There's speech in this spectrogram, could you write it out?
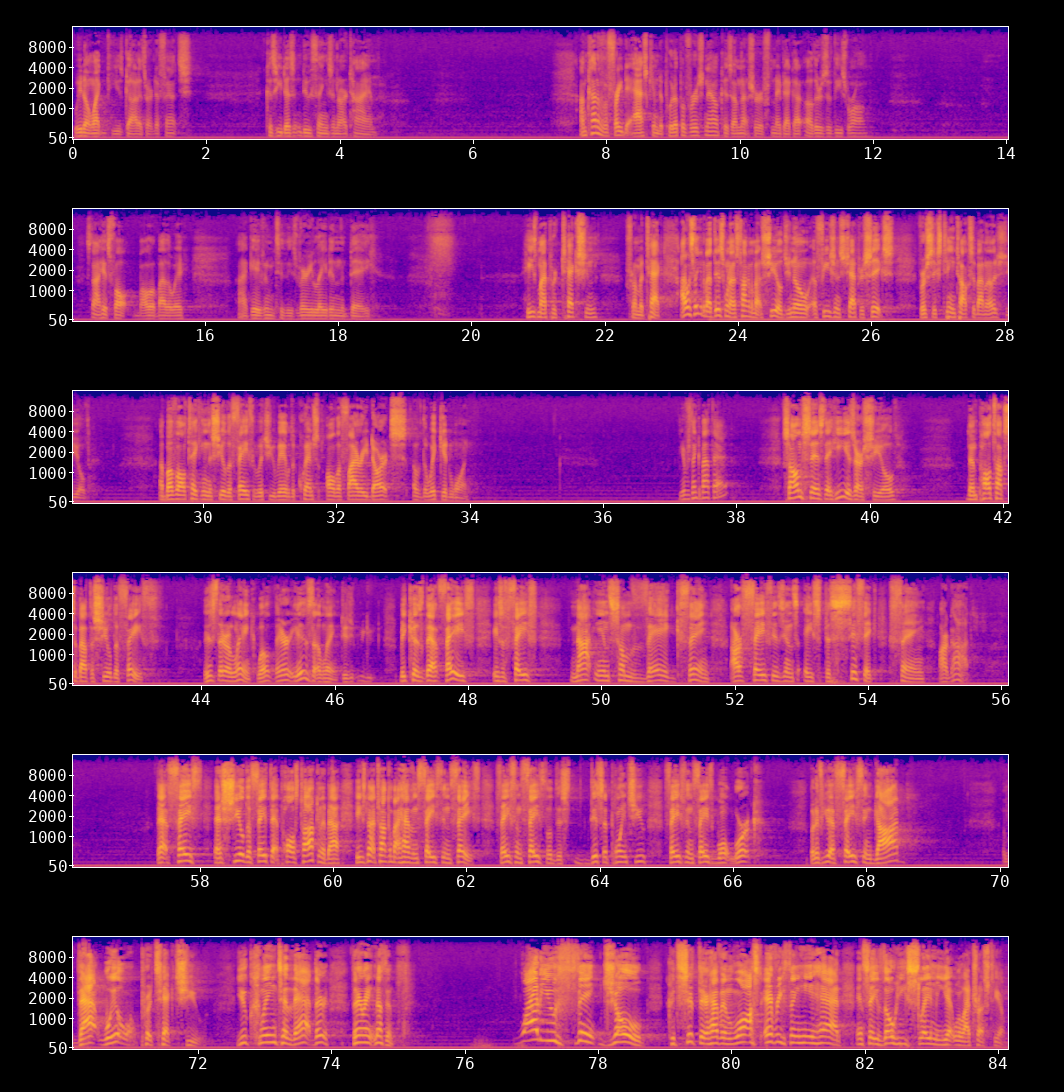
We don't like to use God as our defense because He doesn't do things in our time. I'm kind of afraid to ask Him to put up a verse now because I'm not sure if maybe I got others of these wrong. It's not His fault, by the way. I gave Him to these very late in the day. He's my protection from attack. I was thinking about this when I was talking about shields. You know, Ephesians chapter 6, verse 16 talks about another shield. Above all, taking the shield of faith with which you'll be able to quench all the fiery darts of the wicked one. You ever think about that? Psalm says that he is our shield. Then Paul talks about the shield of faith. Is there a link? Well, there is a link. You, because that faith is a faith not in some vague thing. Our faith is in a specific thing, our God. That faith, that shield of faith that Paul's talking about, he's not talking about having faith in faith. Faith in faith will dis- disappoint you. Faith in faith won't work. But if you have faith in God, that will protect you. You cling to that, there, there ain't nothing. Why do you think Job could sit there having lost everything he had and say, Though he slay me, yet will I trust him?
